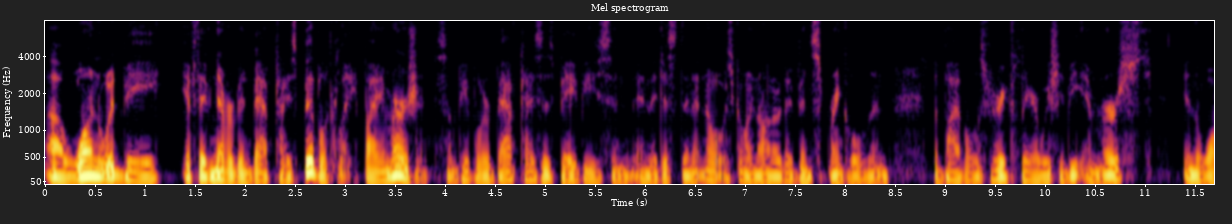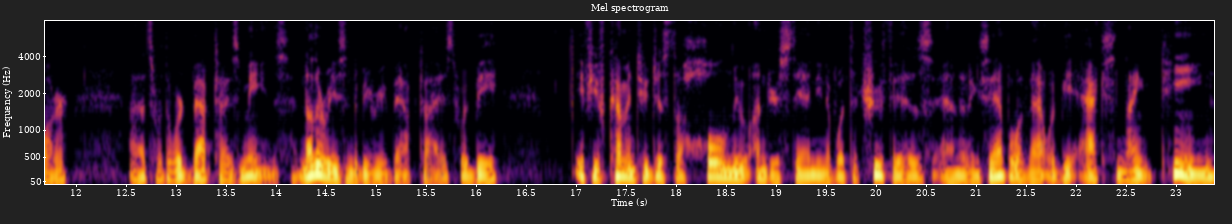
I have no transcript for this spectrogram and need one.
Uh, one would be if they've never been baptized biblically by immersion. Some people are baptized as babies and, and they just didn't know what was going on, or they've been sprinkled, and the Bible is very clear we should be immersed in the water. Uh, that's what the word baptized means. Another reason to be rebaptized would be if you've come into just a whole new understanding of what the truth is. And an example of that would be Acts 19,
